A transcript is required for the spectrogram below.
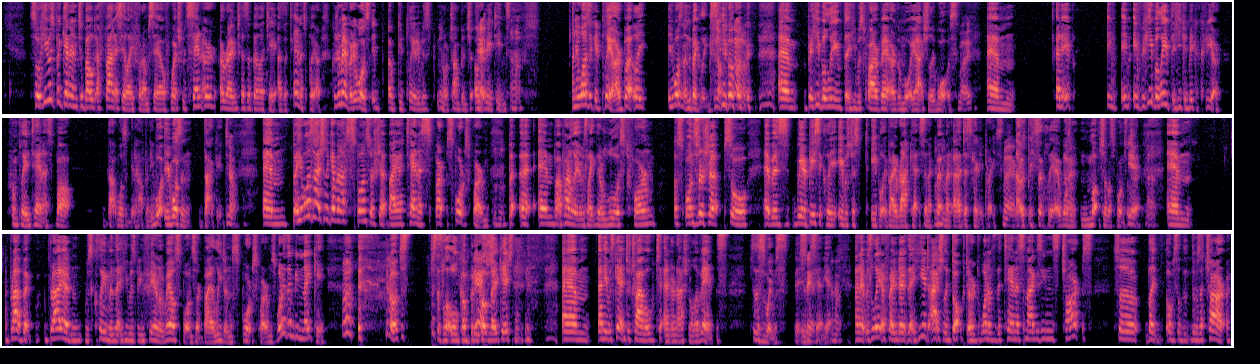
So he was beginning to build a fantasy life for himself, which would centre around his ability as a tennis player. Because remember, he was a good player. He was, you know, championship under Yeah. 18s, and he was a good player, but like he wasn't in the big leagues. No, you know? no, um, but he believed that he was far better than what he actually was. Right. Um, and it, he, he, he, believed that he could make a career from playing tennis, but that wasn't going to happen. He, he wasn't that good. No. Um, but he was actually given a sponsorship by a tennis spor- sports firm, but uh, um, but apparently it was like their lowest form of sponsorship. So it was where basically he was just able to buy rackets and equipment at a discounted price. Right, That was basically it. Wasn't much of a Yeah. sponsorship. Uh-huh. Um, Brad, but Brian was claiming that he was being fairly well sponsored by leading sports firms. One of them being Nike. you know, just just this little old company Yeah, called Nike. Um, and he was getting to travel to international events. So this is what he was, he was Saying, yeah. uh-huh. And it was later found out that he had actually doctored one of the tennis magazine's charts. So, like, obviously, th- there was a chart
